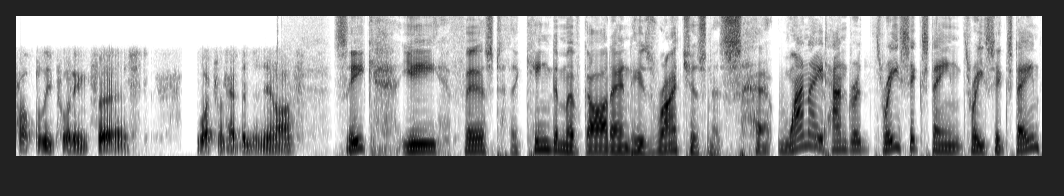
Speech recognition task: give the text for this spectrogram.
properly put Him first, watch what happens in your life. Seek ye first the kingdom of God and his righteousness. 1 800 316 316.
